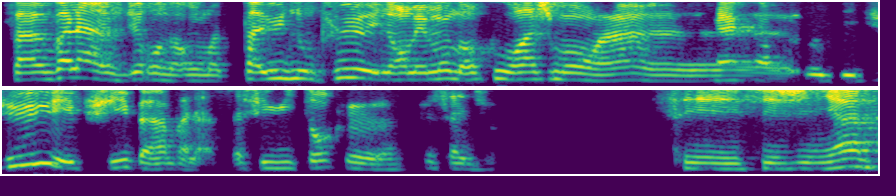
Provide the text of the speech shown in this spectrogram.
enfin voilà, je veux dire, on n'a pas eu non plus énormément d'encouragement hein, au début, et puis ben voilà, ça fait huit ans que, que ça dure. C'est génial.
